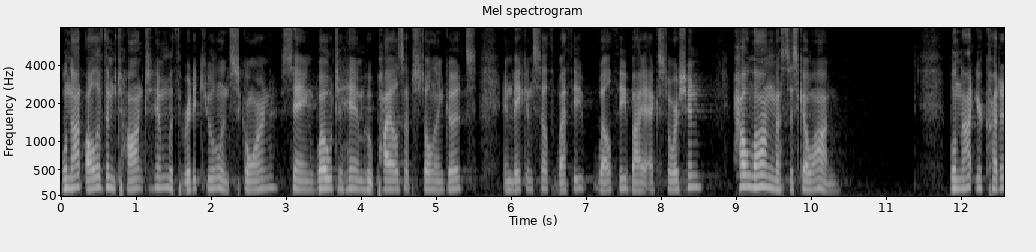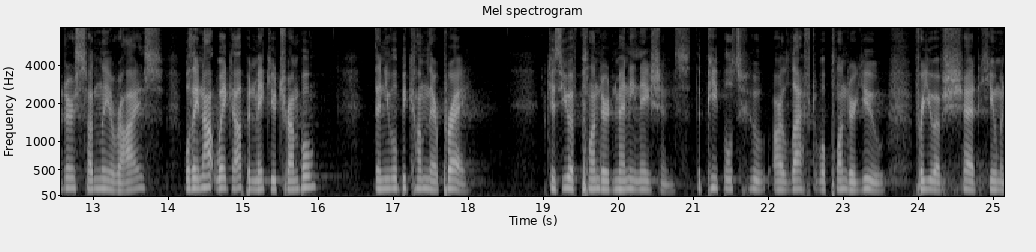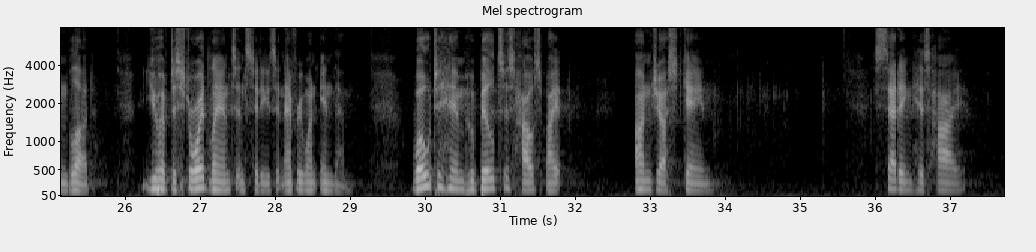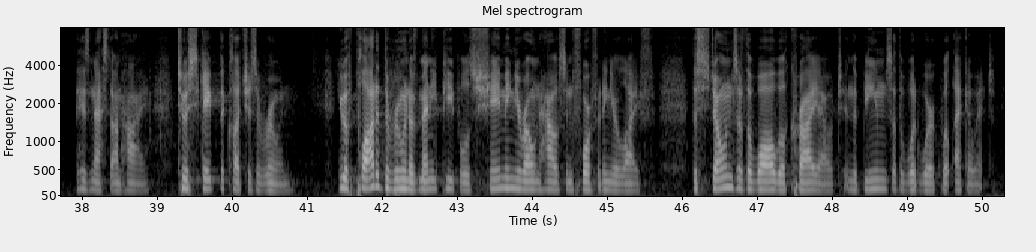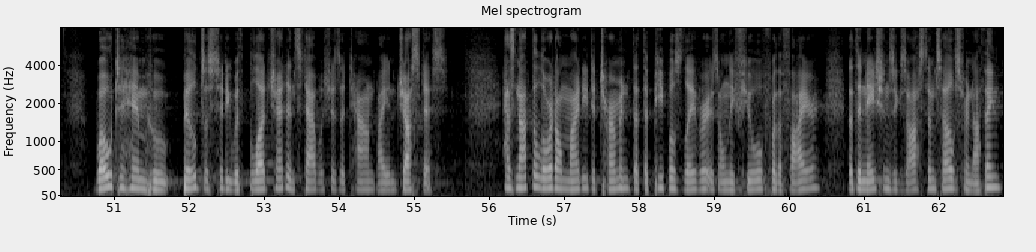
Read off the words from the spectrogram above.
Will not all of them taunt him with ridicule and scorn, saying, Woe to him who piles up stolen goods and make himself wealthy, wealthy by extortion? How long must this go on? Will not your creditors suddenly arise? Will they not wake up and make you tremble? Then you will become their prey. Because you have plundered many nations. The peoples who are left will plunder you, for you have shed human blood. You have destroyed lands and cities and everyone in them. Woe to him who builds his house by unjust gain, setting his high his nest on high to escape the clutches of ruin. You have plotted the ruin of many peoples, shaming your own house and forfeiting your life. The stones of the wall will cry out, and the beams of the woodwork will echo it. Woe to him who builds a city with bloodshed and establishes a town by injustice. Has not the Lord Almighty determined that the people's labor is only fuel for the fire, that the nations exhaust themselves for nothing?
